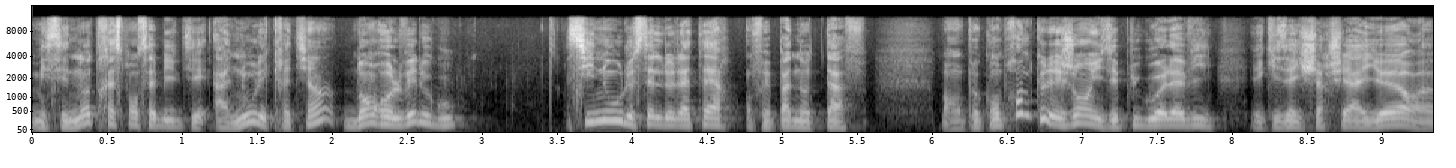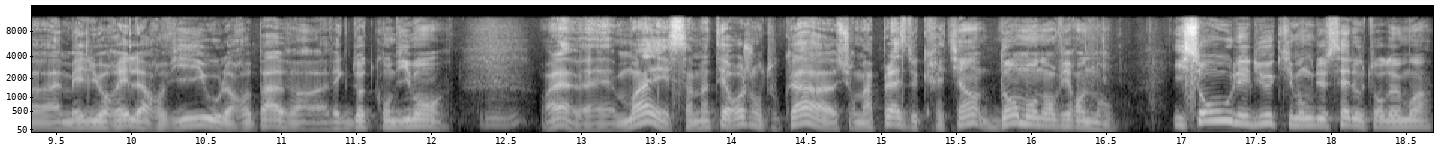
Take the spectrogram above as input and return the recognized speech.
mais c'est notre responsabilité, à nous les chrétiens, d'en relever le goût. Si nous, le sel de la terre, on fait pas notre taf, bah, on peut comprendre que les gens, ils aient plus goût à la vie et qu'ils aillent chercher ailleurs euh, améliorer leur vie ou leur repas avec d'autres condiments. Mhm. Voilà, ben, moi, et ça m'interroge en tout cas euh, sur ma place de chrétien dans mon environnement. Ils sont où les lieux qui manquent de sel autour de moi?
